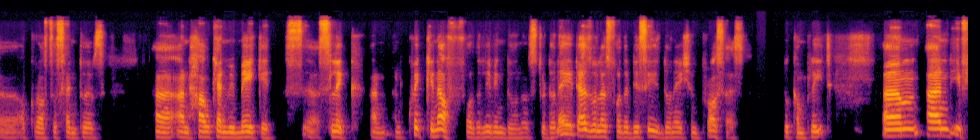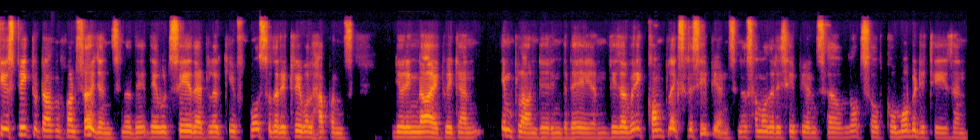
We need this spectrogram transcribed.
uh, across the centers. Uh, and how can we make it uh, slick and, and quick enough for the living donors to donate, as well as for the deceased donation process to complete. Um, and if you speak to transplant surgeons, you know, they, they would say that, look, if most of the retrieval happens during night, we can implant during the day. And these are very complex recipients. You know, some of the recipients have lots of comorbidities and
